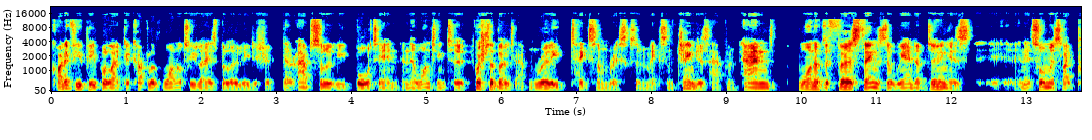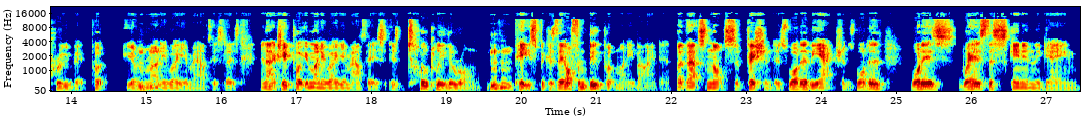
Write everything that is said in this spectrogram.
quite a few people like a couple of one or two layers below leadership. They're absolutely bought in and they're wanting to push the boat out and really take some risks and make some changes happen. And one of the first things that we end up doing is, and it's almost like prove it, put your mm-hmm. money where your mouth is. Let's and actually put your money where your mouth is is totally the wrong mm-hmm. piece because they often do put money behind it, but that's not sufficient. It's what are the actions? What are what is where's the skin in the game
